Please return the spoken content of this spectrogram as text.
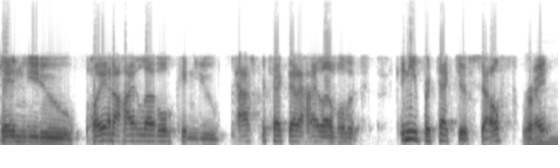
can you play at a high level, can you pass protect at a high level, it's can you protect yourself, right? Mm-hmm.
